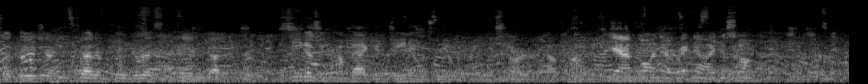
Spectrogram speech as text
But they, he's got to improve. The rest of the team's got to improve. if he doesn't come back and Geno's the opening starter, how confident? Yeah, I'm going there right now. I just saw him.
